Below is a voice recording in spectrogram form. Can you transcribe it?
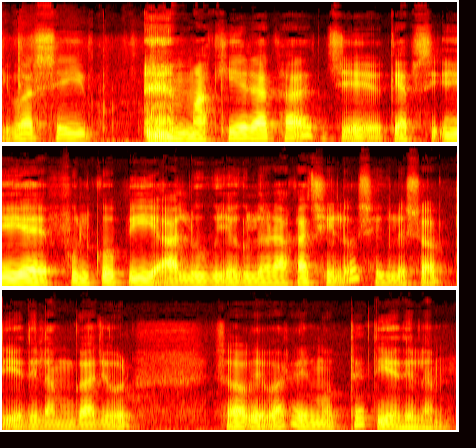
এবার সেই মাখিয়ে রাখা যে ক্যাপসি ইয়ে ফুলকপি, আলু যেগুলো রাখা ছিল, সেগুলো সব দিয়ে দিলাম, গাজর সব এবার এর মধ্যে দিয়ে দিলাম।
